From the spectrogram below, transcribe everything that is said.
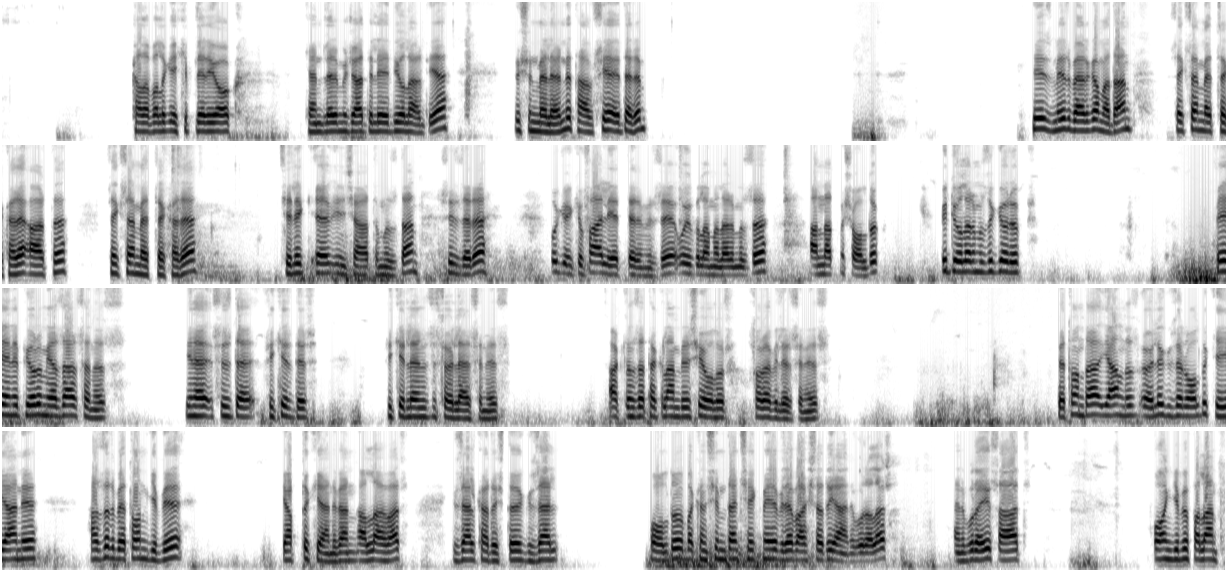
Kalabalık ekipleri yok. Kendileri mücadele ediyorlar diye düşünmelerini tavsiye ederim. İzmir Bergama'dan 80 metrekare artı 80 metrekare çelik ev inşaatımızdan sizlere bugünkü faaliyetlerimizi, uygulamalarımızı anlatmış olduk. Videolarımızı görüp beğenip yorum yazarsanız yine sizde fikirdir. Fikirlerinizi söylersiniz. Aklınıza takılan bir şey olur, sorabilirsiniz. Beton da yalnız öyle güzel oldu ki yani hazır beton gibi yaptık yani. Ben Allah var. Güzel karıştı, güzel oldu. Bakın şimdiden çekmeye bile başladı yani buralar. Yani burayı saat 10 gibi falan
